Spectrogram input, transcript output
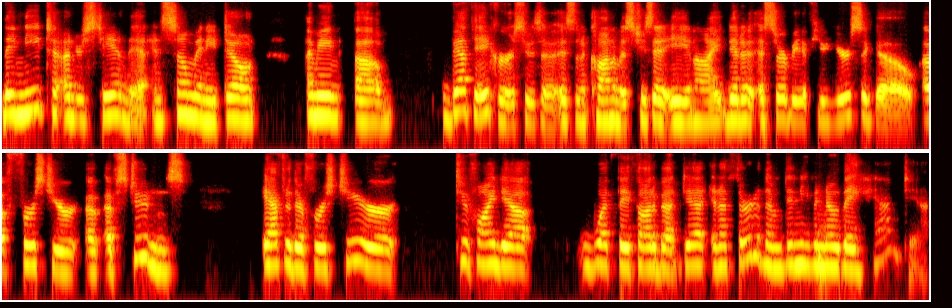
They need to understand that. And so many don't. I mean, um, Beth Akers, who's a, is an economist, she's at E and I did a, a, survey a few years ago of first year of, of students after their first year to find out what they thought about debt, and a third of them didn't even know they had debt.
